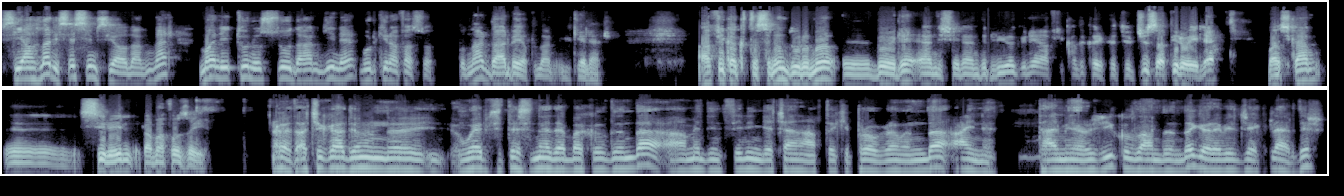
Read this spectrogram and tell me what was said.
Siyahlar ise simsiyah olanlar Mali, Tunus, Sudan, Gine, Burkina Faso. Bunlar darbe yapılan ülkeler. Afrika kıtasının durumu e, böyle endişelendiriyor. Güney Afrikalı karikatürcü Zapiro ile Başkan e, Cyril Ramaphosa''yı. Evet Açık Radyo'nun e, web sitesine de bakıldığında Ahmet İnsel'in geçen haftaki programında aynı terminolojiyi kullandığında görebileceklerdir.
